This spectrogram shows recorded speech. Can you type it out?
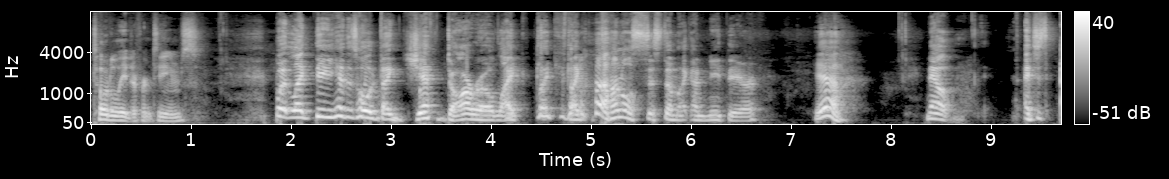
Totally different teams. But like they had this whole like Geof Darrow like like like tunnel system like underneath there. Yeah. Now, I just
